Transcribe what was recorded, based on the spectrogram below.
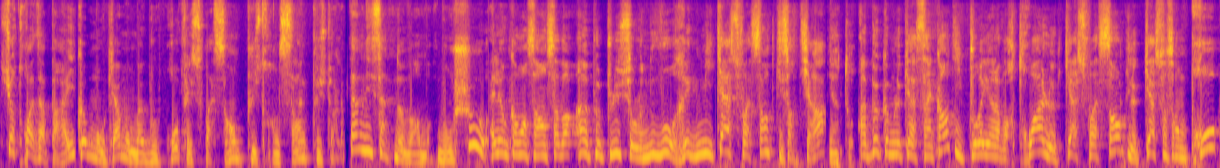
sur trois appareils comme mon cas mon MacBook Pro fait 60 plus 35 plus 3. Samedi 5 novembre. Bonjour. Allez on commence à en savoir un peu plus sur le nouveau Redmi K60 qui sortira bientôt. Un peu comme le K50 il pourrait y en avoir trois le K60 le K60 Pro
